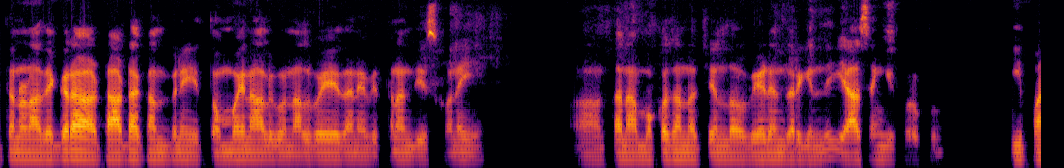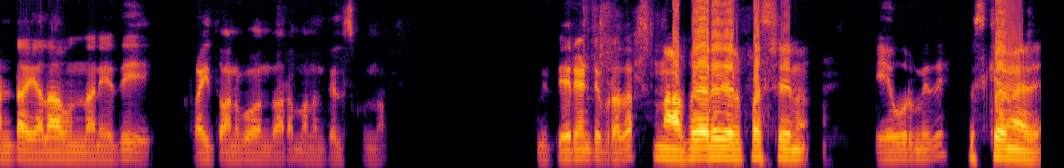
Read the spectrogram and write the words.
ఇతను నా దగ్గర టాటా కంపెనీ తొంభై నాలుగు నలభై ఐదు అనే విత్తనం తీసుకొని తన మొక్కజొన్న చేనులో వేయడం జరిగింది యాసంగి కొరకు. ఈ పంట ఎలా ఉందనేది రైతు అనుభవం ద్వారా మనం తెలుసుకుందాం. మీ పేరేంటి బ్రదర్? నా పేరు తిరుపతిశ్రీను ఏ ఊరు మీది? ఇసుకేమేది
